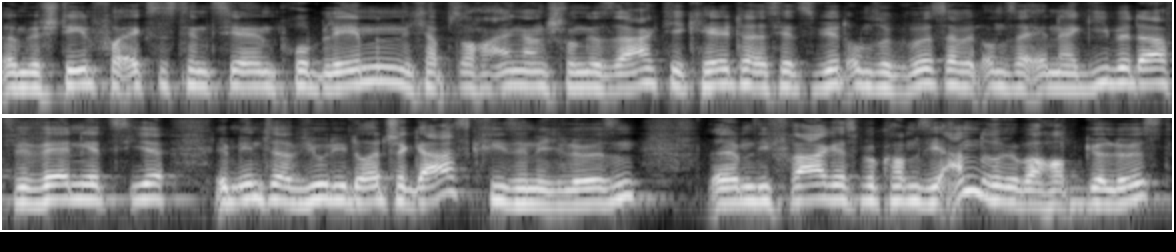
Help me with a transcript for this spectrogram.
Ähm, wir stehen vor existenziellen Problemen. Ich habe es auch eingangs schon gesagt, je kälter es jetzt wird, umso größer wird unser Energiebedarf. Wir werden jetzt hier im Interview die deutsche Gaskrise nicht lösen. Ähm, die Frage ist, bekommen Sie andere überhaupt gelöst?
